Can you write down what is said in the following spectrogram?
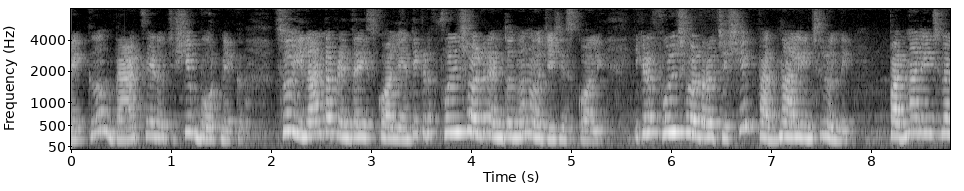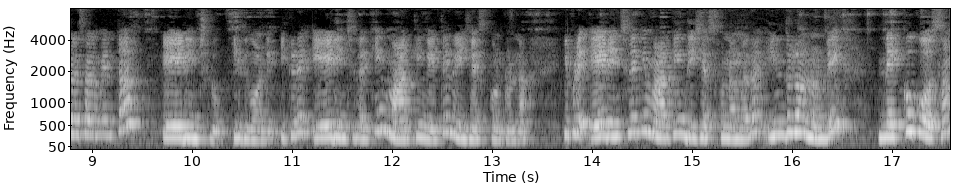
నెక్ బ్యాక్ సైడ్ వచ్చేసి బోట్ నెక్. సో ఇలాంటప్పుడు ఎంత తీసుకోవాలి అంటే ఇక్కడ ఫుల్ షోల్డర్ ఎంత ఉందో నోట్ చేసేసుకోవాలి. ఇక్కడ ఫుల్ షోల్డర్ వచ్చేసి పద్నాలుగు ఇంచులు ఉంది. పద్నాలుగు ఇంచుల సగం ఎంత? ఏడు ఇంచులు. ఇదిగోండి ఇక్కడ ఏడు ఇంచులకి మార్కింగ్ అయితే తీసేసుకుంటున్నా. ఇప్పుడు ఏడు ఇంచులకి మార్కింగ్ తీసేసుకున్నాం కదా ఇందులో నుండి నెక్ కోసం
